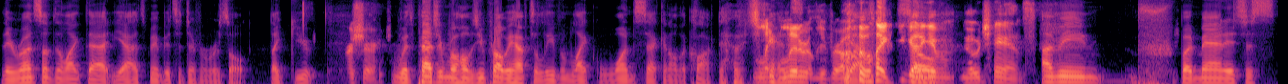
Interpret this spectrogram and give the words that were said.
They run something like that, yeah, it's maybe it's a different result. Like you for sure. with Patrick Mahomes, you probably have to leave him like one second on the clock to have a chance. Like literally, bro. Yeah. like you gotta give him no chance. I mean, but man, it's just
